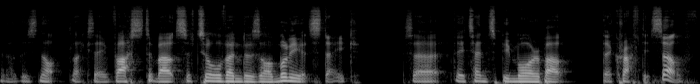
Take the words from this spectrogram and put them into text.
you know there's not, like I say, vast amounts of tool vendors or money at stake. So they tend to be more about the craft itself.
